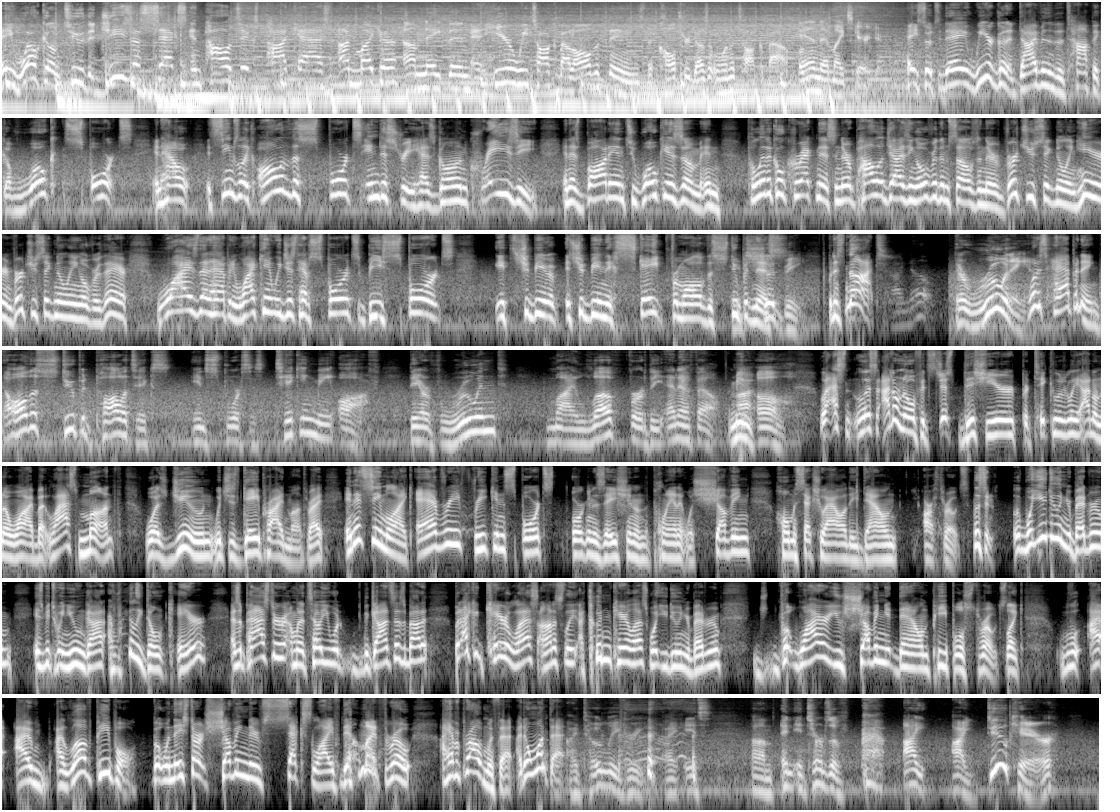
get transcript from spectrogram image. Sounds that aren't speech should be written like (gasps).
Hey, welcome to the Jesus, Sex, and Politics podcast. I'm Micah, I'm Nathan, and here we talk about all the things the culture doesn't want to talk about. and that might scare you. Hey, so today we are going to dive into the topic of woke sports and how it seems like all of the sports industry has gone crazy and has bought into wokeism and political correctness and they're apologizing over themselves and they're virtue signaling here and virtue signaling over there. Why is that happening? Why can't we just have sports be sports? It should be a it should be an escape from all of the stupidness. It should be. But it's not. I know. They're ruining it. What is happening? All the stupid politics in sports is ticking me off. They have ruined my love for the NFL. I mean- oh, last listen i don't know if it's just this year particularly i don't know why but last month was june which is gay pride month right? And it seemed like every freaking sports organization on the planet was shoving homosexuality down our throats. Listen what you do in your bedroom is between you and god i really don't care as a pastor i'm going to tell you what god says about it but i could care less honestly i couldn't care less what you do in your bedroom but why are you shoving it down people's throats? Like, I, I, I love people, but when they start shoving their sex life (laughs) down my throat, I have a problem with that. I don't want that. I totally agree. I, it's um, and in terms of (clears throat) I I do care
